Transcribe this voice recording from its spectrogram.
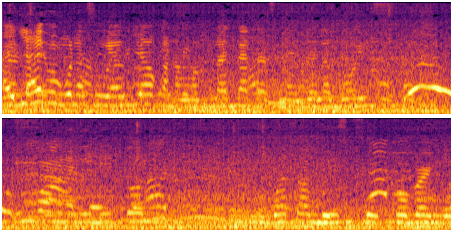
Ay lahi mo pala sa yaw-yaw ka nang mag-vlog ka tas may dala boys. Imo mo nang dito. Buat ang boys cover ni.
